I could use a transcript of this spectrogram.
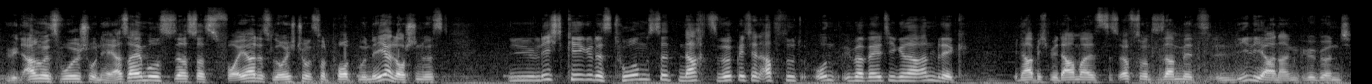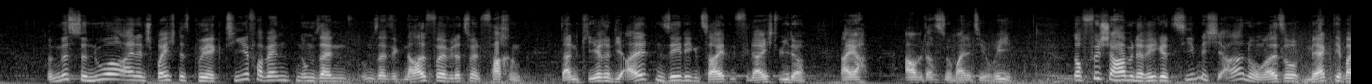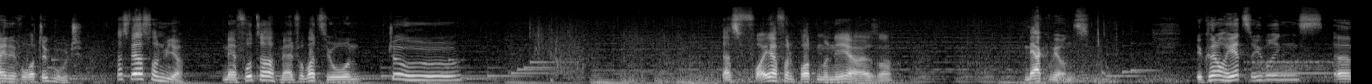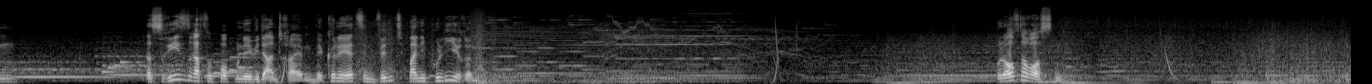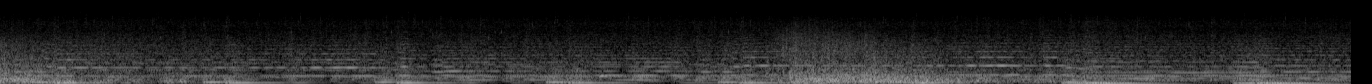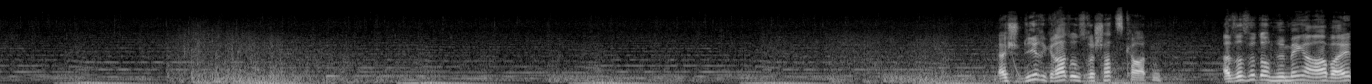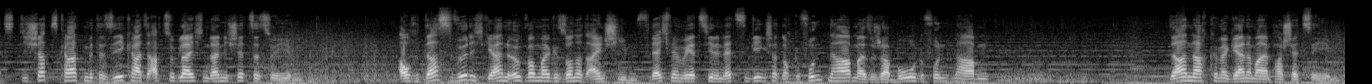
Wie lange es wohl schon her sein muss, dass das Feuer des Leuchtturms von Portemonnaie erloschen ist. Die Lichtkegel des Turms sind nachts wirklich ein absolut unüberwältigender Anblick. Den habe ich mir damals des Öfteren zusammen mit Lilian angegönnt. Man müsste nur ein entsprechendes Projektil verwenden, um sein, um sein Signalfeuer wieder zu entfachen. Dann kehren die alten seligen Zeiten vielleicht wieder. Naja, aber das ist nur meine Theorie. Doch Fische haben in der Regel ziemlich Ahnung, also merkt ihr meine Worte gut. Das wär's von mir. Mehr Futter, mehr Information. Tschüss. Das Feuer von Portemonnaie also. Merken wir uns. Wir können auch jetzt übrigens ähm, das Riesenrad von Portemonnaie wieder antreiben. Wir können jetzt den Wind manipulieren. Und auf nach Osten. Ich studiere gerade unsere Schatzkarten. Also das wird auch eine Menge Arbeit, die Schatzkarten mit der Seekarte abzugleichen und dann die Schätze zu heben. Auch das würde ich gerne irgendwann mal gesondert einschieben. Vielleicht, wenn wir jetzt hier den letzten Gegenstand noch gefunden haben, also Jabot gefunden haben. Danach können wir gerne mal ein paar Schätze heben.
